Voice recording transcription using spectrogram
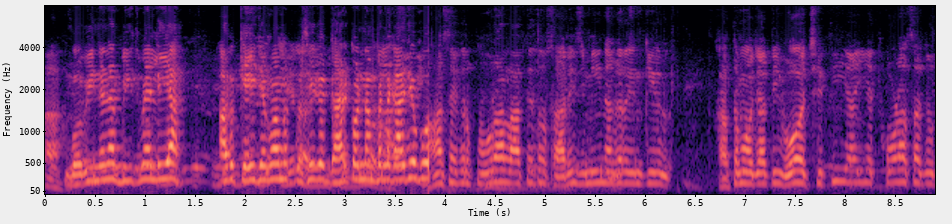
हाँ। वो भी ना बीच में लिया। अब कई जगह में किसी के घर को नंबर लगा दिया वो वहाँ से अगर पूरा लाते तो सारी ज़मीन अगर इनकी खत्म हो जाती वो अच्छी थी या ये थोड़ा सा जो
